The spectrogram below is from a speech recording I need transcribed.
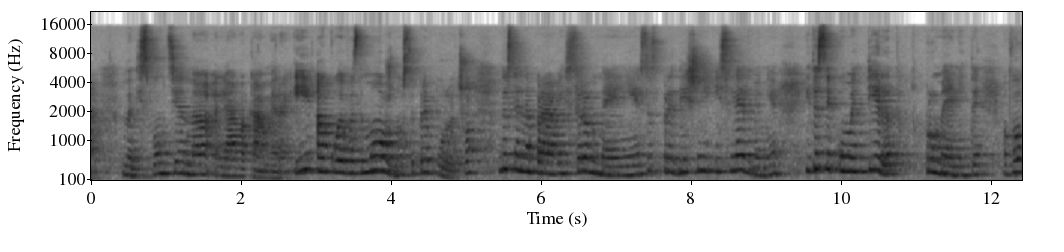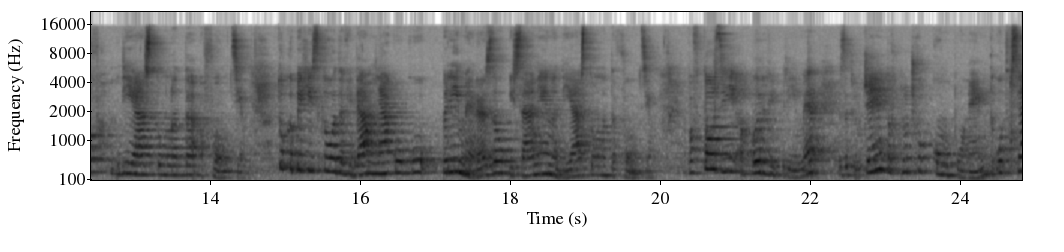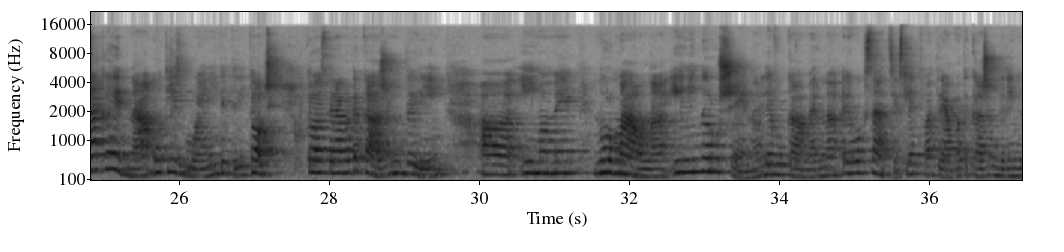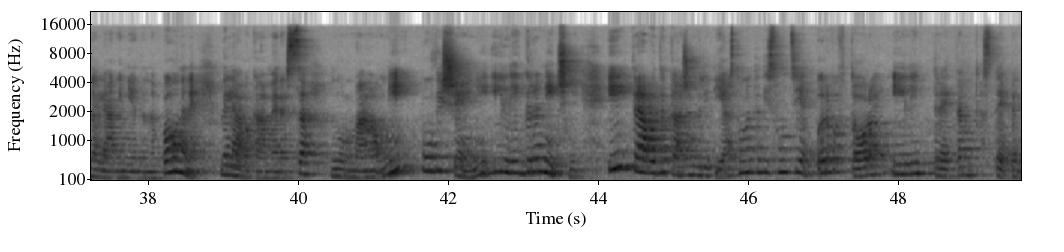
на дисфункция на лява камера. И ако е възможно, се препоръчва да се направи сравнение с предишни изследвания и да се коментират промените в диастолната функция. Тук бих искала да ви дам няколко примера за описание на диастолната функция. В този първи пример заключението включва компонент от всяка една от изброените три точки. Т.е. трябва да кажем дали а, имаме нормална или нарушена левокамерна релаксация. След това трябва да кажем дали наляганията на пълнене на лява камера са нормални, повишени или гранични. И трябва да кажем дали диастолната дисфункция е първа, втора или трета степен.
